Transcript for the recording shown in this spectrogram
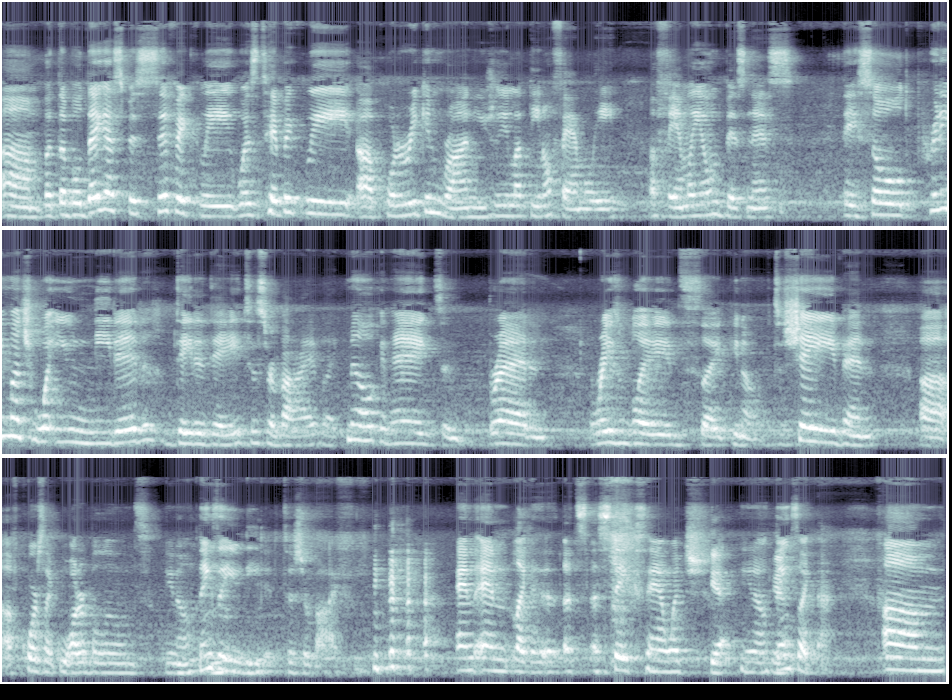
Um, but the bodega specifically was typically a Puerto Rican run, usually a Latino family, a family owned business. They sold pretty much what you needed day to day to survive, like milk and eggs and bread and razor blades, like, you know, to shave and, uh, of course, like water balloons, you know, things that you needed to survive. and, and like a, a, a steak sandwich, Yeah. you know, Yeah. things like that um,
